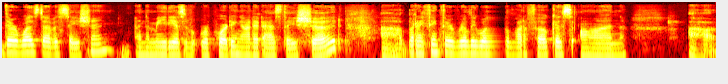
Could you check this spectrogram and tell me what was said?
there was devastation, and the media is reporting on it as they should, uh, but I think there really was a lot of focus on. Uh,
